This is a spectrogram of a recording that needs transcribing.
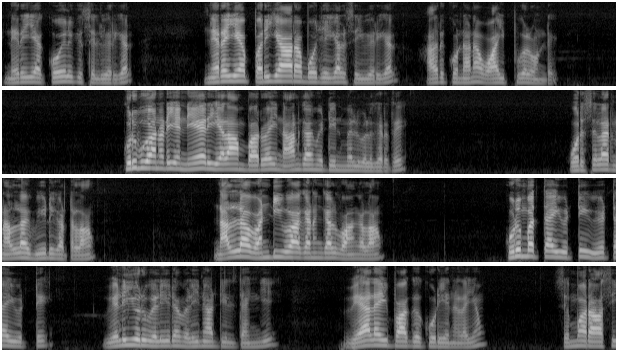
நிறைய கோயிலுக்கு செல்வீர்கள். நிறைய பரிகார பூஜைகள் செய்வீர்கள். அதற்குண்டான வாய்ப்புகள் உண்டு. குருபுகானுடைய நேர் ஏழாம் பார்வை நான்காம் வீட்டின் மேல் விழுகிறது. ஒரு சிலர் நல்ல வீடு கட்டலாம். நல்ல வண்டி வாகனங்கள் வாங்கலாம். குடும்பத்தை விட்டு வீட்டை விட்டு வெளியூர் வெளியிடம் வெளிநாட்டில் தங்கி வேலை பார்க்கக்கூடிய நிலையும் சிம்மராசி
